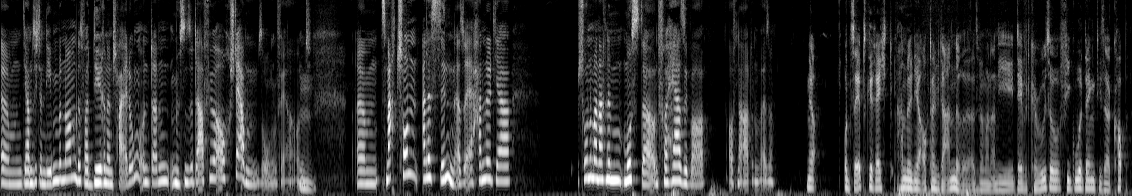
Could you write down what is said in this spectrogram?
ähm, die haben sich daneben benommen, das war deren Entscheidung und dann müssen sie dafür auch sterben, so ungefähr. Und mhm. ähm, es macht schon alles Sinn. Also er handelt ja schon immer nach einem Muster und vorhersehbar auf eine Art und Weise. Ja. Und selbstgerecht handeln ja auch dann wieder andere. Also wenn man an die David Caruso-Figur denkt, dieser Cop,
